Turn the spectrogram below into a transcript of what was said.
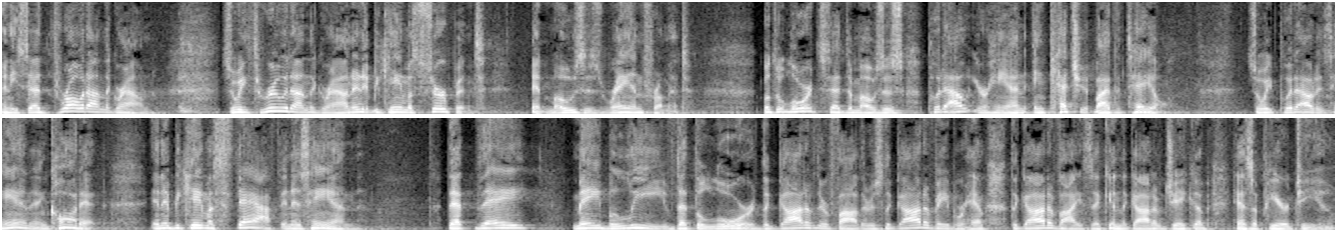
And he said, Throw it on the ground. So he threw it on the ground, and it became a serpent, and Moses ran from it. But the Lord said to Moses, Put out your hand and catch it by the tail. So he put out his hand and caught it, and it became a staff in his hand, that they may believe that the Lord, the God of their fathers, the God of Abraham, the God of Isaac, and the God of Jacob, has appeared to you.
